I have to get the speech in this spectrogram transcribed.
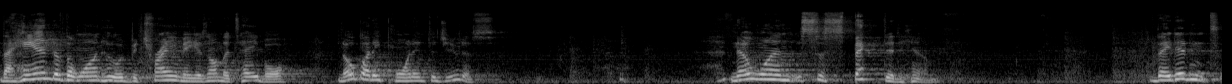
The hand of the one who would betray me is on the table, nobody pointed to Judas. No one suspected him. They didn't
